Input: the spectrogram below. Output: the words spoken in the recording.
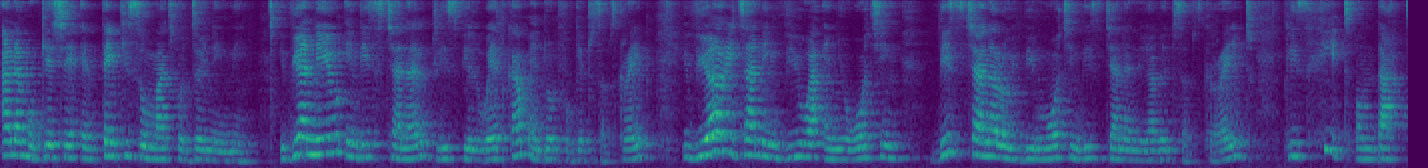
Anna Mugeche and thank you so much for joining me. If you are new in this channel, please feel welcome and don't forget to subscribe. If you are a returning viewer and you're watching this channel or you've been watching this channel and you haven't subscribed, please hit on that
